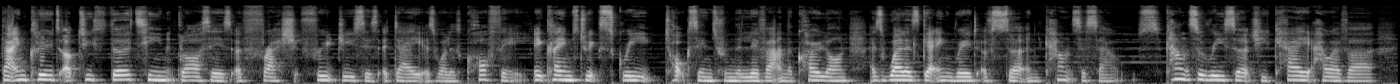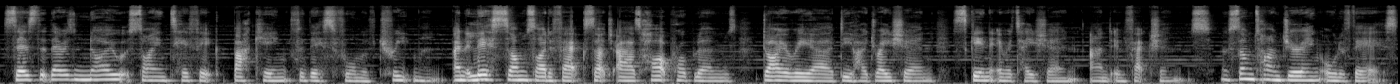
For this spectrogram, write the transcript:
that includes up to 13 glasses of fresh fruit juices a day as well as coffee. It claims to excrete toxins from the liver and the colon as well as getting rid of certain cancer cells. Cancer Research UK, however, says that there is no scientific backing for this form of treatment and it lists some side effects such as heart problems, diarrhea dehydration, skin irritation, and infections. Sometime during all of this,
